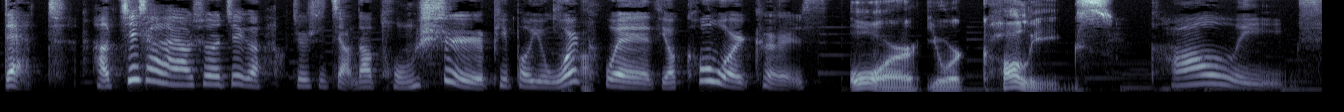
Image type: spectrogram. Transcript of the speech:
debt。 好，接下来要说的这个就是讲到同事，people you work with，your coworkers。 Or your colleagues. colleagues.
